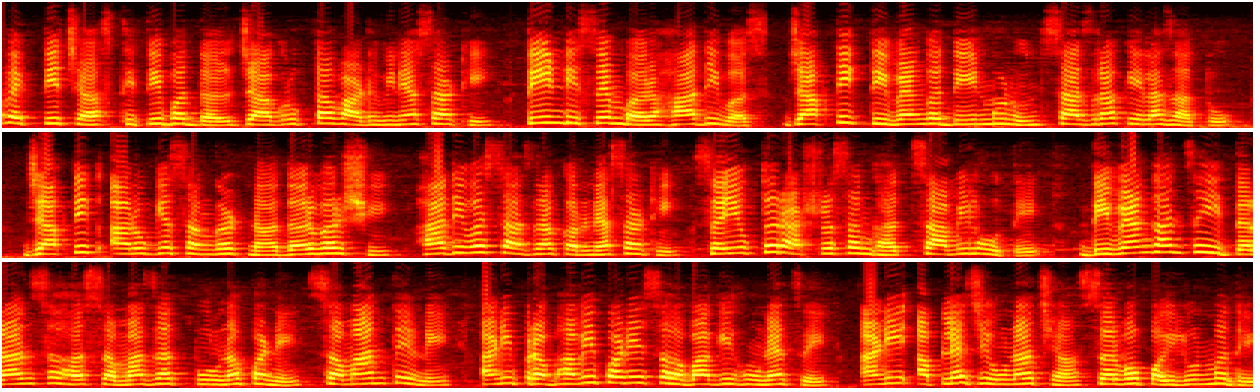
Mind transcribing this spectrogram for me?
व्यक्तीच्या स्थितीबद्दल जागरूकता वाढविण्यासाठी तीन डिसेंबर हा दिवस जागतिक दिव्यांग दिन म्हणून साजरा केला जातो. जागतिक आरोग्य संघटना दरवर्षी हा दिवस साजरा करण्यासाठी संयुक्त राष्ट्रसंघात सामील होते. दिव्यांगांचे इतरांसह समाजात पूर्णपणे समानतेने आणि प्रभावीपणे सहभागी होण्याचे आणि आपल्या जीवनाच्या सर्व पैलूंमध्ये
